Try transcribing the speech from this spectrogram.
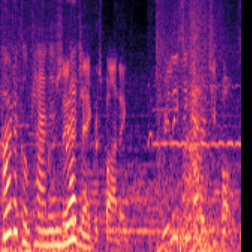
Particle cannon Crusader ready. tank responding. Releasing energy pulse.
